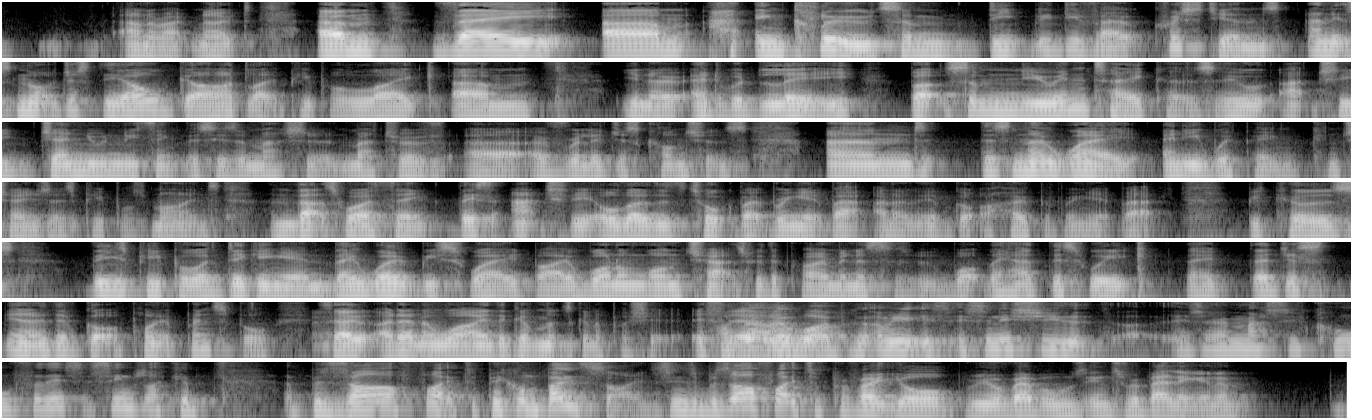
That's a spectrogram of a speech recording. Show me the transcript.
anorak note, um, they um, include some deeply devout Christians. And it's not just the old guard, like people like, um, you know, Edward Leigh, but some new intakers who actually genuinely think this is a matter, of, uh, of religious conscience. And there's no way any whipping can change those people's minds. And that's why I think this actually, although there's talk about bringing it back, I don't think they've got a hope of bringing it back because these people are digging in. They won't be swayed by one-on-one chats with the prime minister. What they had this week, they they're just you know they've got a point of principle. So I don't know why the government's going to push it. If I don't are. know why. Because, I mean, it's, it's an issue that uh, there a massive call for this? It seems like a, a bizarre fight to pick on both sides. It seems a bizarre fight to provoke your your rebels into rebelling, and a,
